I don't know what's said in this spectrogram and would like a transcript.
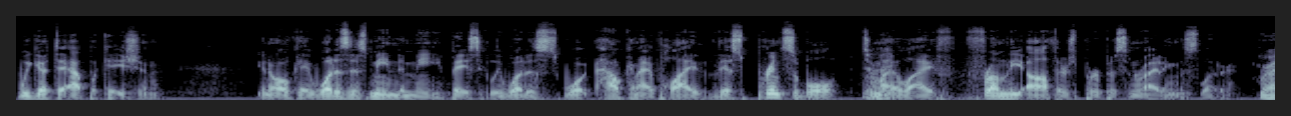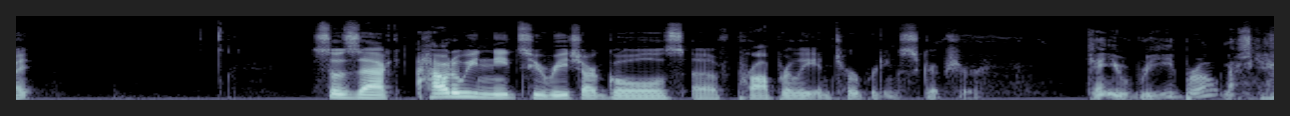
we get to application. You know, okay, what does this mean to me? Basically, what is what? How can I apply this principle to my life from the author's purpose in writing this letter? Right. So Zach, how do we need to reach our goals of properly interpreting Scripture? Can't you read, bro? No, I'm just kidding.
